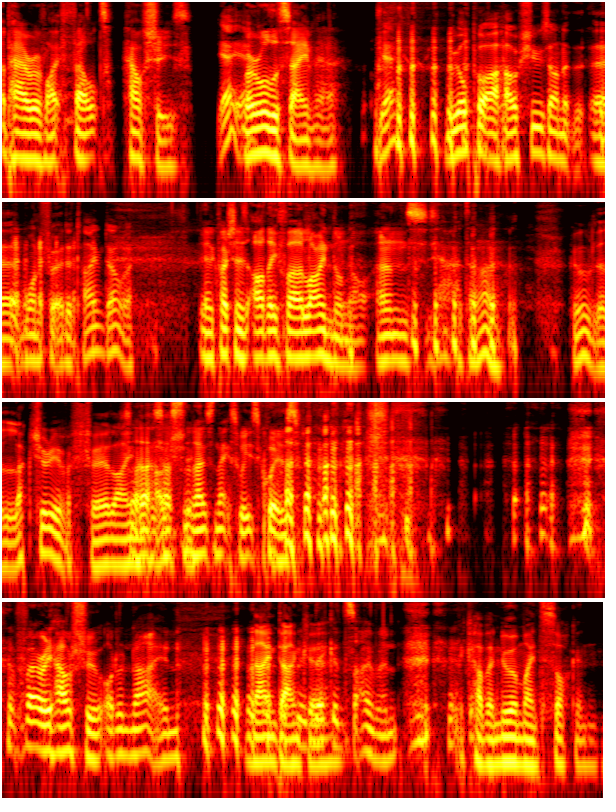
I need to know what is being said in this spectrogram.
a pair of like felt house shoes. Yeah, yeah. We're all the same here. Yeah, we all put our house shoes on at uh, one foot at a time, don't we? Yeah, the question is, are they fur lined or not? And yeah, I don't know. Ooh, the luxury of a fur lined so that's, that's, that's, next week's quiz. Shoe or a nine. Nine danke. Nick and Simon. Ik habe nur mein Socken.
